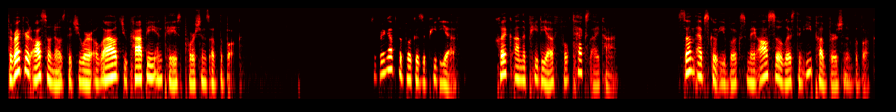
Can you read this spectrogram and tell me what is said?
The record also notes that you are allowed to copy and paste portions of the book. To bring up the book as a PDF, click on the PDF full text icon. Some EBSCO ebooks may also list an EPUB version of the book.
